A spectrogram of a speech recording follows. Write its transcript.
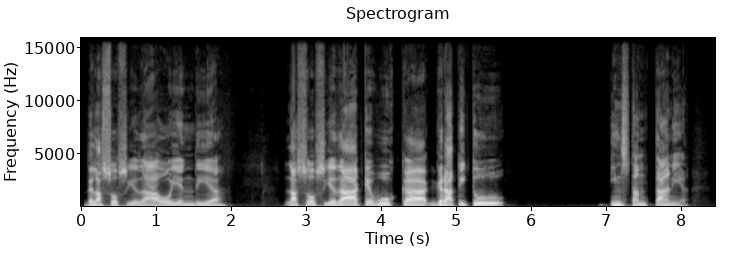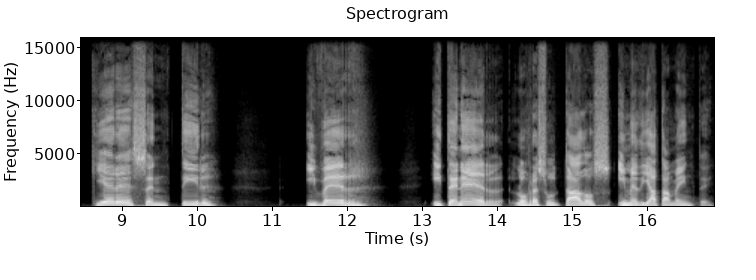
de la sociedad hoy en día la sociedad que busca gratitud instantánea. Quiere sentir y ver y tener los resultados inmediatamente.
